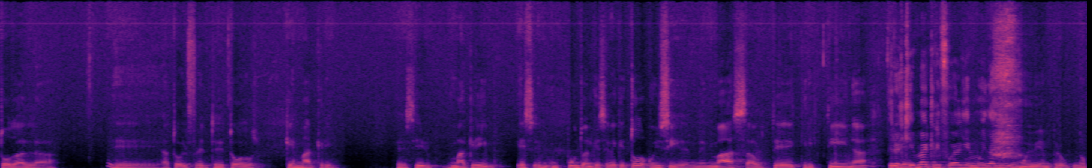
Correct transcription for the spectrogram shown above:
toda la eh, a todo el frente de todos, que es Macri. Es decir, Macri es un punto en el que se ve que todos coinciden, Massa, usted, Cristina. Pero es que eh, Macri fue alguien muy dañino. Muy bien, pero no,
